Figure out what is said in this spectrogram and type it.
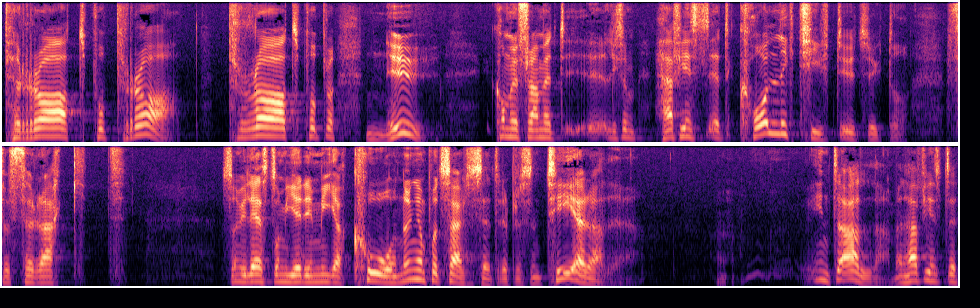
prat på prat, prat på prat. Nu kommer fram ett, eh, liksom, här finns ett kollektivt uttryck då för förakt. Som vi läste om Jeremia, konungen på ett särskilt sätt representerade. Inte alla, men här finns det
